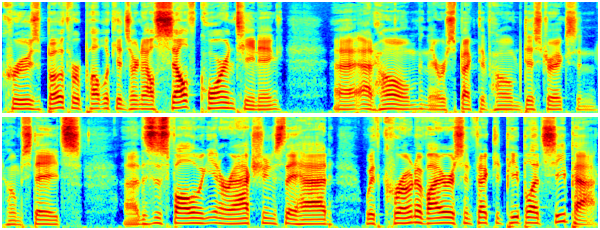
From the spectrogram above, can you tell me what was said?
Cruz, both Republicans are now self quarantining uh, at home in their respective home districts and home states. Uh, this is following interactions they had with coronavirus infected people at CPAC.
